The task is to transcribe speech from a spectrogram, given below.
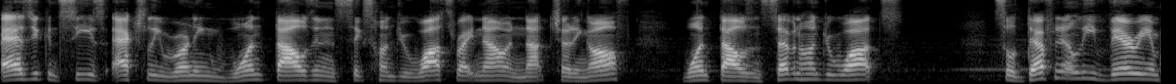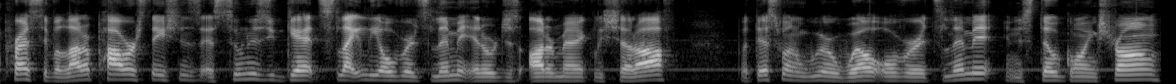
As you can see, it's actually running 1600 watts right now and not shutting off. 1700 watts, so definitely very impressive. A lot of power stations, as soon as you get slightly over its limit, it'll just automatically shut off. But this one, we are well over its limit and it's still going strong.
